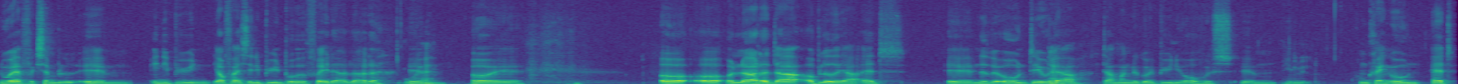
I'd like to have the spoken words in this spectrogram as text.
nu er jeg for eksempel øhm, inde i byen, jeg var faktisk inde i byen både fredag og lørdag, Uha. øhm, og, øh, og, og, og lørdag, der oplevede jeg, at øh, nede ved åen, det er jo ja. der, der er mange, der går i byen i Aarhus, øhm, helt vildt. omkring åen, at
